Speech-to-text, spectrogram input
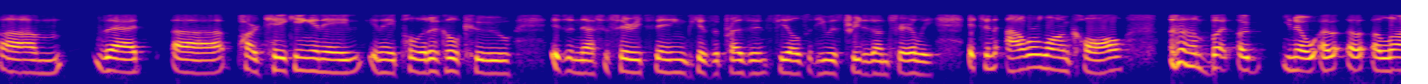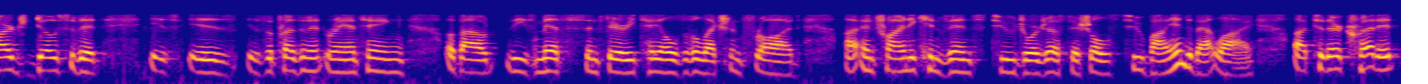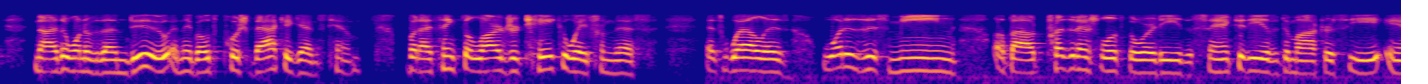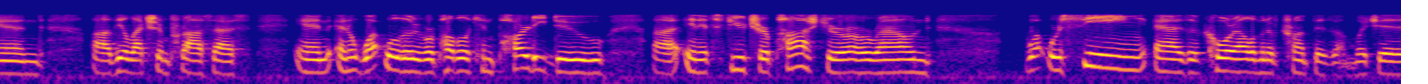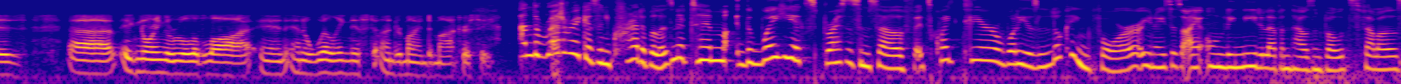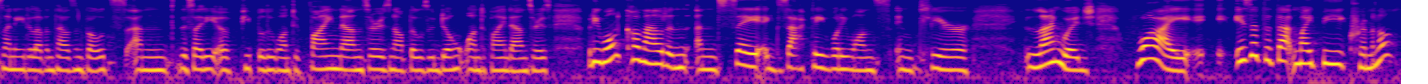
um, that uh, partaking in a in a political coup is a necessary thing because the president feels that he was treated unfairly. It's an hour long call, but a you know, a, a, a large dose of it is is is the president ranting about these myths and fairy tales of election fraud, uh, and trying to convince two Georgia officials to buy into that lie. Uh, to their credit, neither one of them do, and they both push back against him. But I think the larger takeaway from this, as well as what does this mean about presidential authority, the sanctity of democracy, and uh, the election process, and and what will the Republican Party do uh, in its future posture around what we're seeing as a core element of Trumpism, which is uh, ignoring the rule of law and, and a willingness to undermine democracy. And the rhetoric is incredible, isn't it, Tim? The way he expresses himself, it's quite clear what he is looking for. You know, he says, I only need 11,000 votes, fellows, I need 11,000 votes. And this idea of people who want to find answers, not those who don't want to find answers. But he won't come out and, and say exactly what he wants in clear language. Why? Is it that that might be criminal?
